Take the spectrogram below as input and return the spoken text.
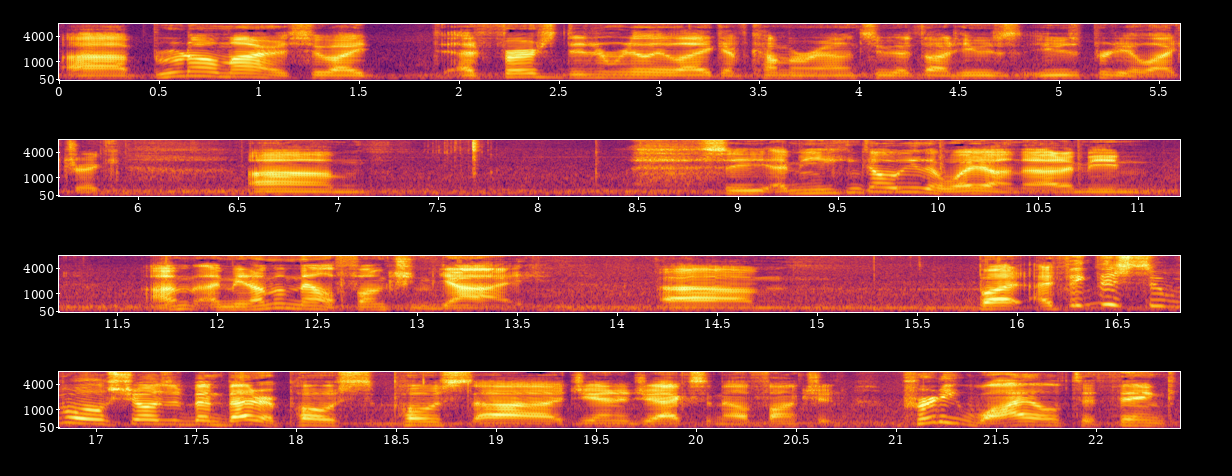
Uh, Bruno Mars, who I at first didn't really like, I've come around to. I thought he was he was pretty electric. Um, see, I mean, you can go either way on that. I mean, I'm I mean I'm a malfunction guy. Um, but I think the Super Bowl shows have been better post post uh, Janet Jackson malfunction. Pretty wild to think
